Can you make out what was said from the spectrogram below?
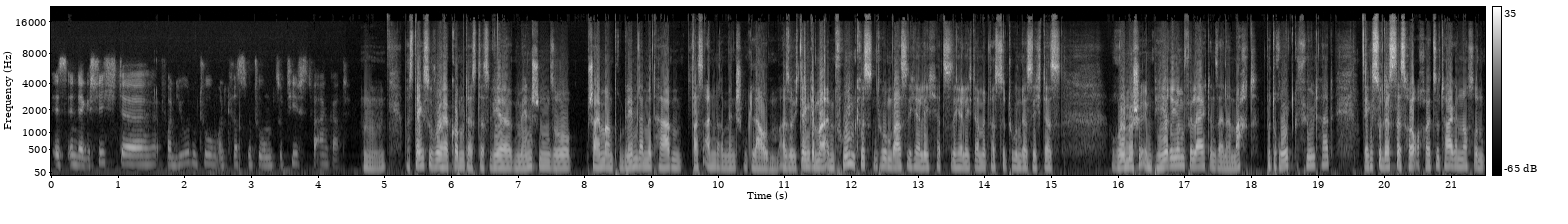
ist in der Geschichte von Judentum und Christentum zutiefst verankert. Mhm. Was denkst du, woher kommt das, dass wir Menschen so scheinbar ein Problem damit haben, was andere Menschen glauben? Also ich denke mal, im frühen Christentum war es sicherlich, hat es sicherlich damit was zu tun, dass sich das römische Imperium vielleicht in seiner Macht bedroht gefühlt hat. Denkst du, dass das auch heutzutage noch so ein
